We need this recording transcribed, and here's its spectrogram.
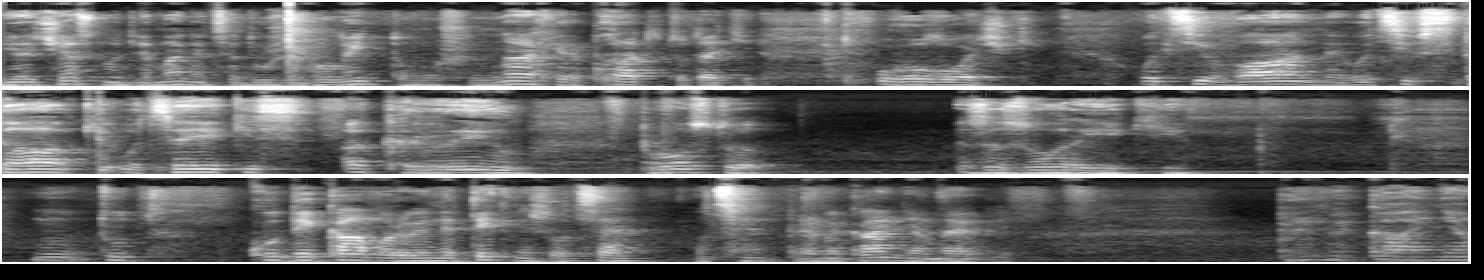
Я чесно, для мене це дуже болить, тому що нахер пхати туди ті уголочки. Оці ванни, оці вставки, оце якийсь акрил. Просто зазори які. Ну тут куди камерою не тикнеш, оце, оце примикання меблів. Примикання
